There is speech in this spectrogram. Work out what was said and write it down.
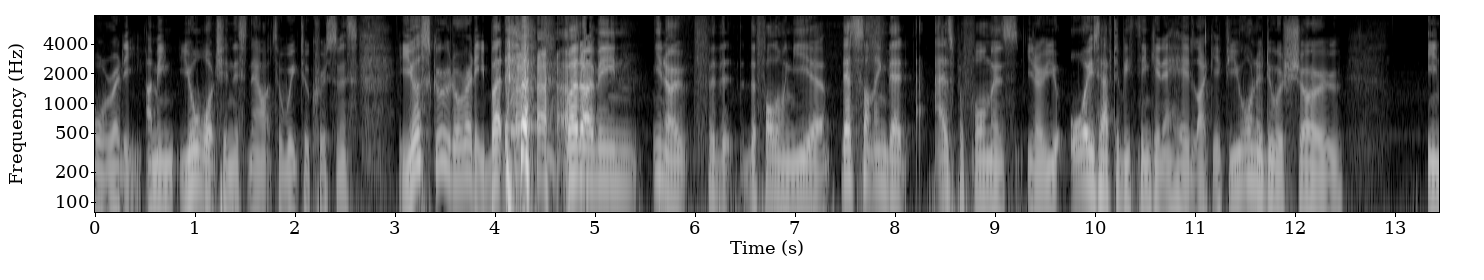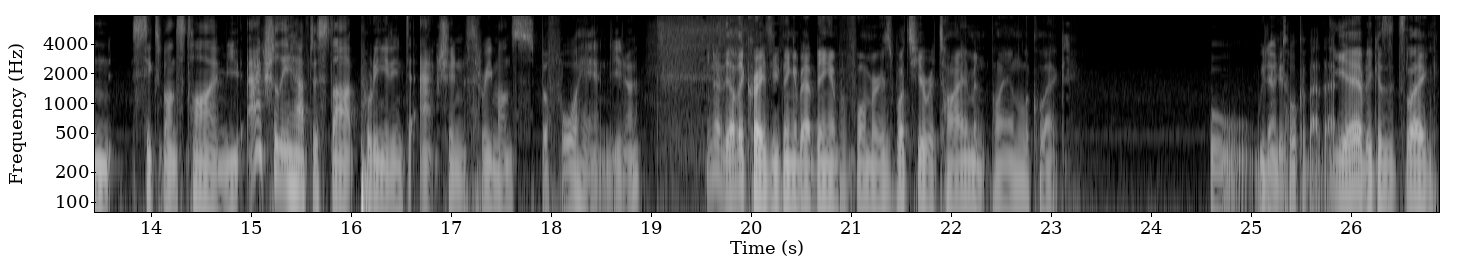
already. I mean, you're watching this now; it's a week till Christmas. You're screwed already. But, but I mean, you know, for the the following year, that's something that as performers, you know, you always have to be thinking ahead. Like if you want to do a show in six months' time, you actually have to start putting it into action three months beforehand. You know. You know, the other crazy thing about being a performer is what's your retirement plan look like? Ooh, we don't talk about that. Yeah, because it's like,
